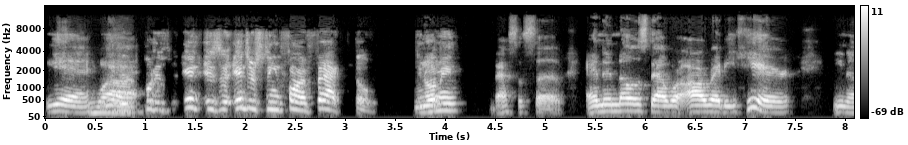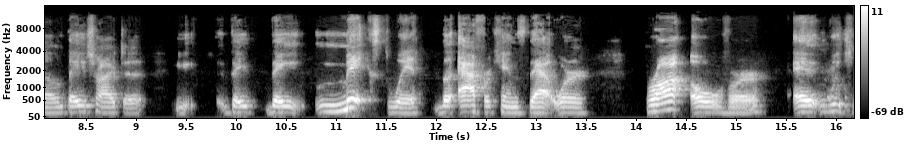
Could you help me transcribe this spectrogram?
Yeah. Wow. Yeah. But it's, it's an interesting fun fact though. You know what I mean? That's what's up. And then those that were already here, you know, they tried to they they mixed with the Africans that were brought over, and which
